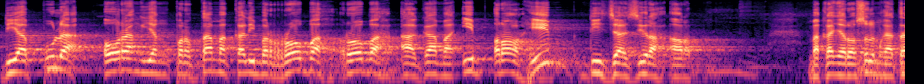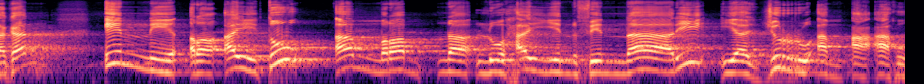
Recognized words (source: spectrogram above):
dia pula orang yang pertama kali merubah-rubah agama Ibrahim di jazirah Arab. Makanya Rasul mengatakan, "Inni ra'aitu amrabna luhayyin finnari yajurru am'a'ahu."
